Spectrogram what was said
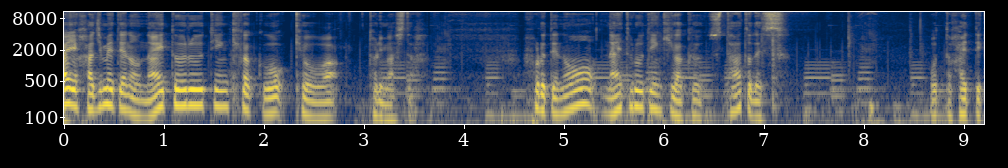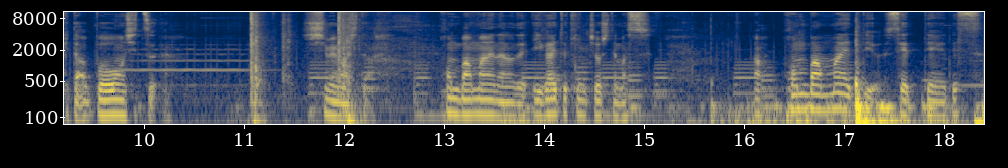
はい初めてのナイトルーティン企画を今日は撮りました。フォルテのナイトルーティン企画スタートです。おっと入ってきた防音室。閉めました。本番前なので意外と緊張してます。あ本番前っていう設定です。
